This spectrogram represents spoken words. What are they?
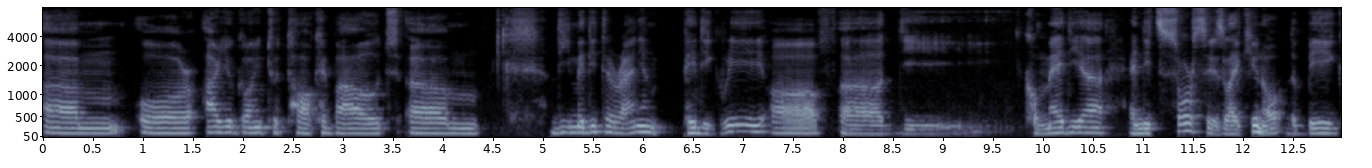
Um, or are you going to talk about um, the Mediterranean pedigree of the commedia and its sources, like, you know, the big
